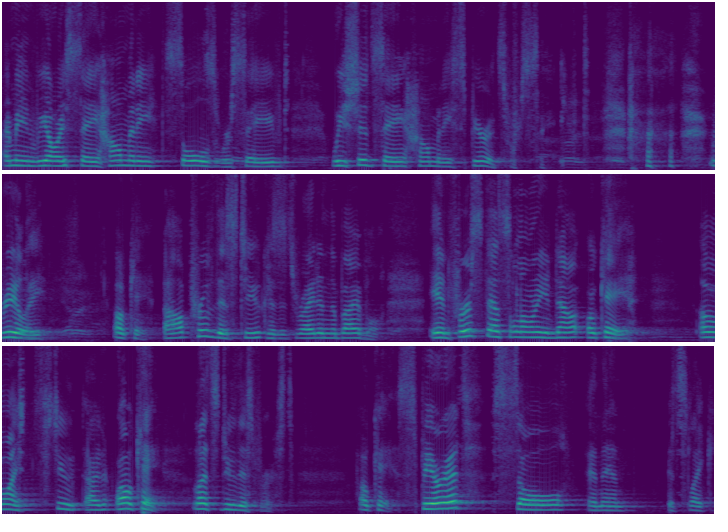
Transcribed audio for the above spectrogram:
I mean, we always say how many souls were saved. We should say how many spirits were saved. really. Okay, I'll prove this to you because it's right in the Bible. In First Thessalonians, now, okay. Oh, my, shoot. I, okay, let's do this first. Okay, spirit, soul, and then it's like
